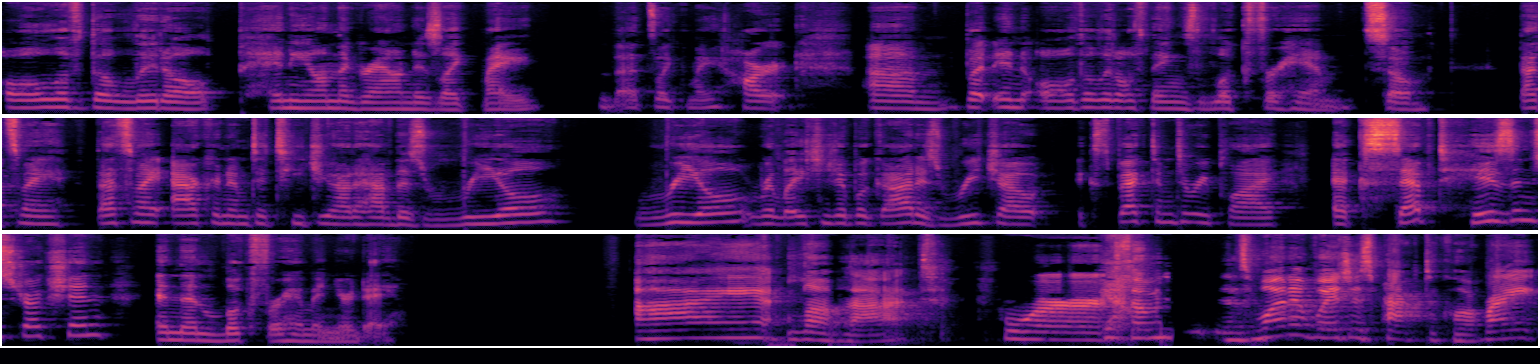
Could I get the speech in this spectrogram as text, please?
all of the little penny on the ground is like my that's like my heart. Um, but in all the little things, look for him. So that's my that's my acronym to teach you how to have this real real relationship with God is reach out, expect him to reply, accept his instruction and then look for him in your day. I love that for yeah. so many reasons. One of which is practical, right?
